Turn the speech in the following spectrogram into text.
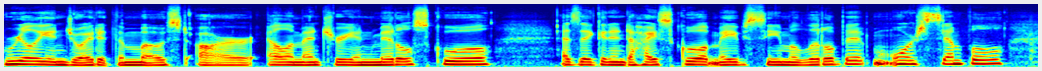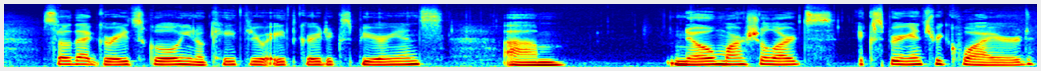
really enjoyed it the most are elementary and middle school. As they get into high school, it may seem a little bit more simple. So that grade school, you know, K through eighth grade experience, um, no martial arts experience required.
